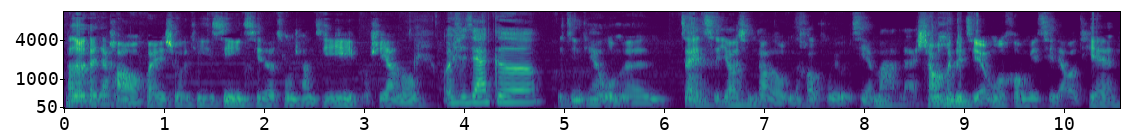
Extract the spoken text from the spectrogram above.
Hello，大家好，欢迎收听新一期的《从长计议》，我是亚龙，我是嘉哥。那今天我们再次邀请到了我们的好朋友杰玛来上我们的节目，和我们一起聊天。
